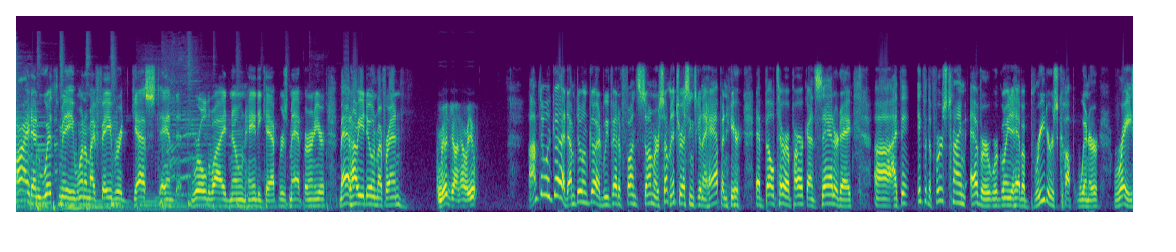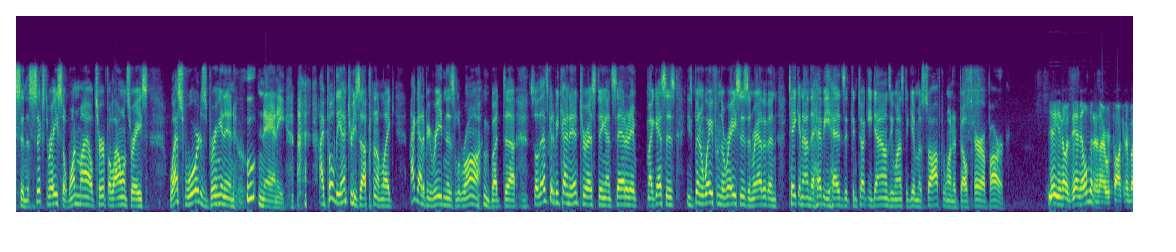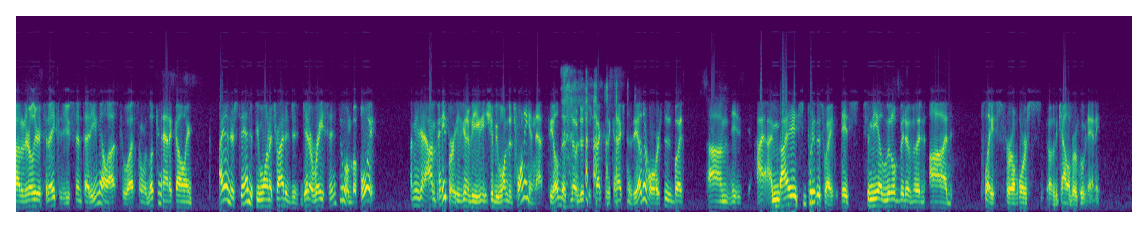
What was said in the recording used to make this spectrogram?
All right, and with me, one of my favorite guests and worldwide known handicappers, Matt Bernier. Matt, how are you doing, my friend? I'm good, John. How are you? I'm doing good. I'm doing good. We've had a fun summer. Something interesting is going to happen here at Belterra Park on Saturday. Uh, I think, think for the first time ever, we're going to have a Breeders' Cup winner race in the sixth race, a one mile turf allowance race. Wes Ward is bringing in Hootenanny. I pulled the entries up and I'm like, I got to be reading this wrong. But uh, so that's going to be kind of interesting on Saturday. My guess is he's been away from the races, and rather than taking on the heavy heads at Kentucky Downs, he wants to give him a soft one at Belterra Park. Yeah, you know, Dan Illman and I were talking about it earlier today because you sent that email out to us, and we're looking at it going, I understand if you want to try to just get a race into him, but boy, I mean, on paper, he's going to be, he should be 1 to 20 in that field. There's no disrespect to the connection of the other horses, but um, I, I'm, I, it's, put it this way, it's to me a little bit of an odd place for a horse of the caliber of Hootenanny.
